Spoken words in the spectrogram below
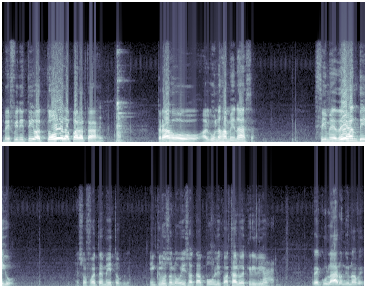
definitiva, todo el aparataje trajo algunas amenazas. Si me dejan, digo. Eso fue Temístocle. Incluso lo hizo hasta público, hasta lo escribió. Recularon de una vez.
